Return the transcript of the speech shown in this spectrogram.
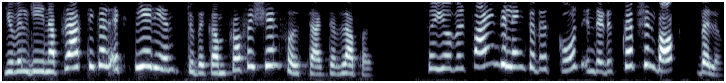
you will gain a practical experience to become proficient full stack developer. So you will find the link to this course in the description box below.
